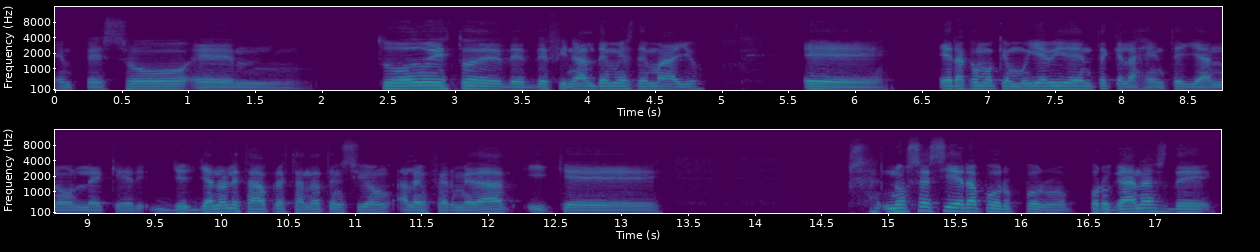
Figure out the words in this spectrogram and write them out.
empezó em, todo esto de, final de mes de mayo, eh, era como que muy evidente que la gente ya no le ya no le estaba prestando atención a la enfermedad y que no sé si era por, por, ganas de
